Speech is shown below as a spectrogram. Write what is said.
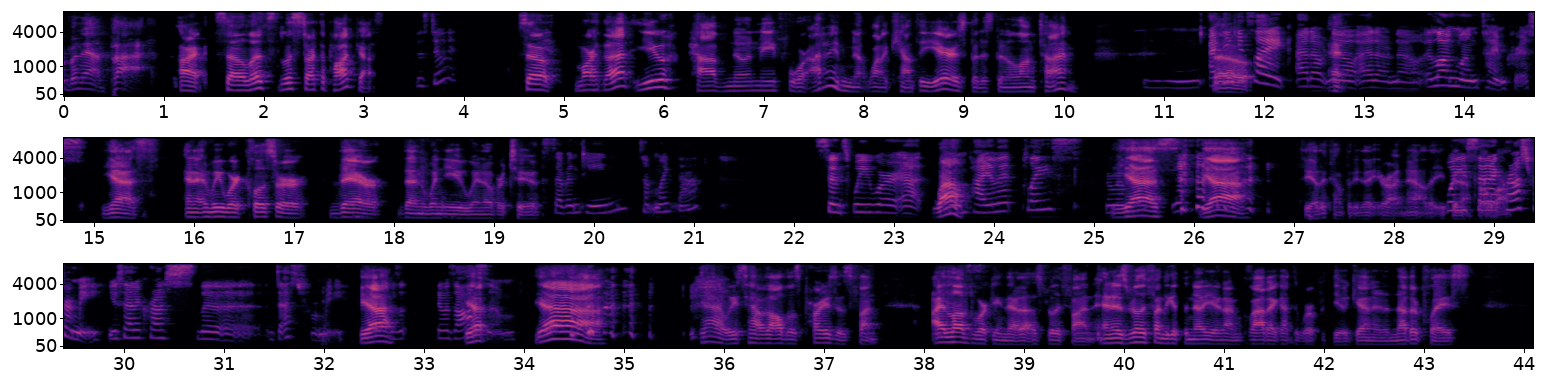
Bourbon and Pie. All right, so let's let's start the podcast. Let's do it. So, Martha, you have known me for I don't even want to count the years, but it's been a long time. Mhm. I think it's like I don't and- know. I don't know. A long, long time, Chris. Yes, and and we were closer there than when you went over to. Seventeen, something like that. Since we were at Wow. Home Pilot Place. remember? Yes, yeah, the other company that you're at now that you've well, been you at for a sat across from me. You sat across the desk from me. Yeah, It was Yeah. awesome. yeah, yeah. We used to have all those parties. It was fun. I loved working there. That was really fun, and it was really fun to get to know you. And I'm glad I got to work with you again in another place,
